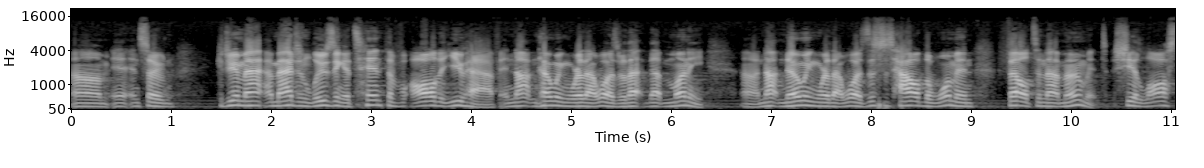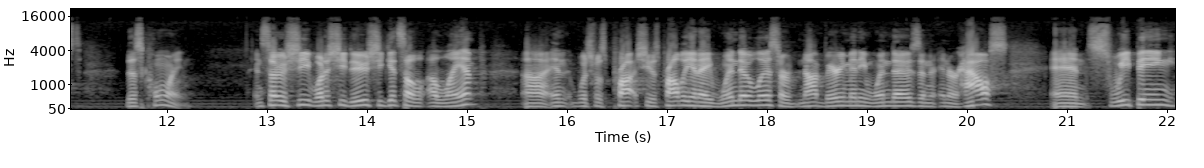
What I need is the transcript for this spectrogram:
Um, and, and, so, could you ima- imagine losing a tenth of all that you have and not knowing where that was, or that, that money, uh, not knowing where that was? This is how the woman felt in that moment. She had lost this coin. And so, she, what does she do? She gets a, a lamp, uh, and, which was pro- she was probably in a windowless or not very many windows in, in her house, and sweeping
